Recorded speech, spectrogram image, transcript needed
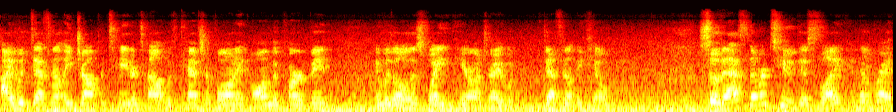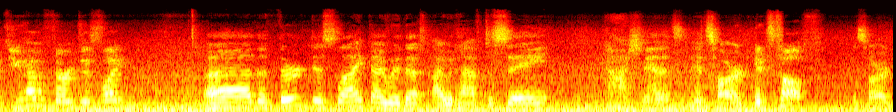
I would definitely drop a tater tot with ketchup on it on the carpet. And with all this white in here, Andre, would definitely kill me. So that's number two dislike. And then Brett, do you have a third dislike? Uh, the third dislike, I would uh, I would have to say, gosh, man, it's it's hard. It's tough. It's hard.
